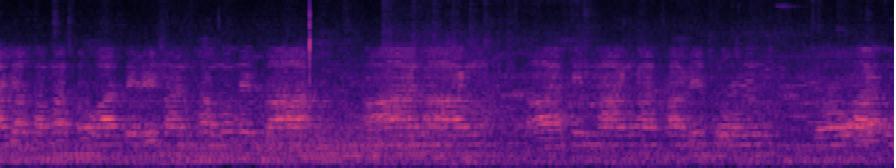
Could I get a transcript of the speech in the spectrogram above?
ายกรรมสุวาสิริสันธมุนิสาอานังอาทินังอัตริสุงโยอัตุ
